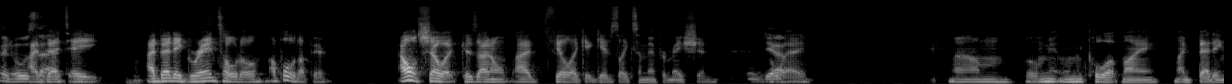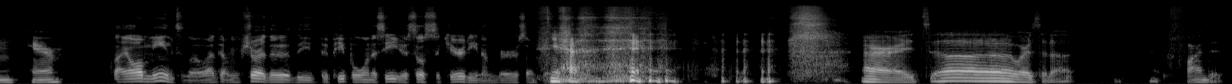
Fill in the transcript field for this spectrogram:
And who's I that? bet a I bet a grand total. I'll pull it up here. I won't show it because I don't I feel like it gives like some information yeah. away. Um, but let me let me pull up my my betting here. By all means, though, I I'm sure the, the the people want to see your social security number or something. Yeah. All right. Uh where's it at? Find it.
